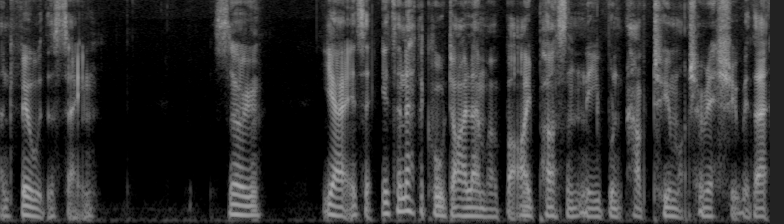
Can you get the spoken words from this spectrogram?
and feel the same. So, yeah, it's a, it's an ethical dilemma, but I personally wouldn't have too much of an issue with it.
